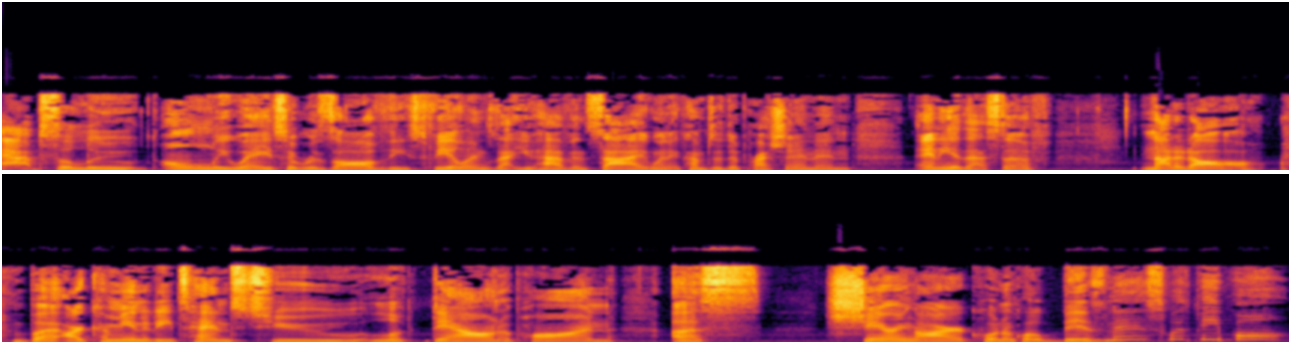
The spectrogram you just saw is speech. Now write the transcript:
absolute only way to resolve these feelings that you have inside when it comes to depression and any of that stuff. Not at all. But our community tends to look down upon us sharing our quote unquote business with people.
